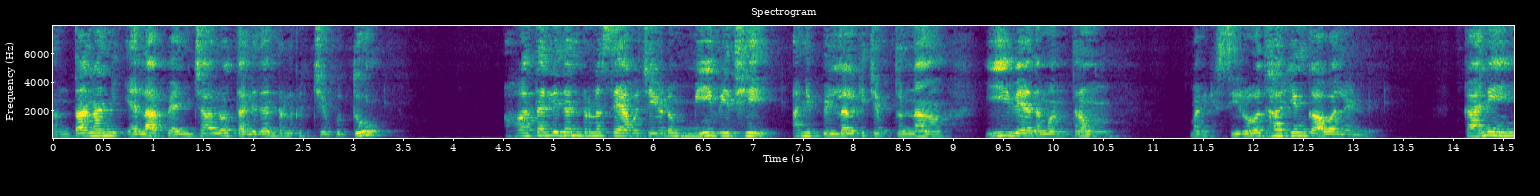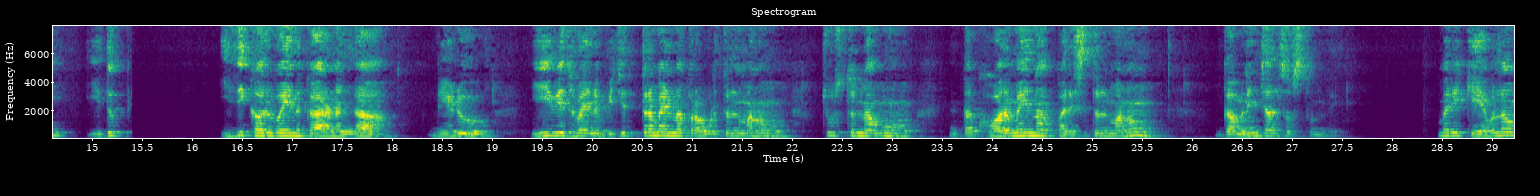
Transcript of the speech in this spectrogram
సంతానాన్ని ఎలా పెంచాలో తల్లిదండ్రులకు చెబుతూ ఆ తల్లిదండ్రుల సేవ చేయడం మీ విధి అని పిల్లలకి చెప్తున్న ఈ వేదమంత్రం మనకి శిరోధార్యం కావాలండి. కానీ ఇది ఇది కరువైన కారణంగా నేడు ఈ విధమైన విచిత్రమైన ప్రవృత్తులను మనం చూస్తున్నాము. ఇంత ఘోరమైన పరిస్థితులను మనం గమనించాల్సి వస్తుంది. మరి కేవలం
